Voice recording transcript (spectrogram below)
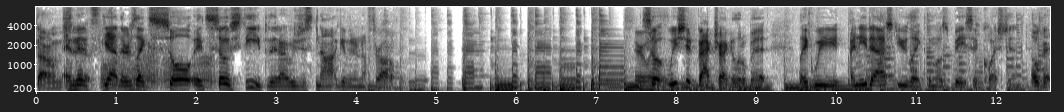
Downshift. And then it's yeah, there's like so it's so steep that I was just not giving enough throttle. So we should backtrack a little bit. Like we I need to ask you like the most basic question. okay.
